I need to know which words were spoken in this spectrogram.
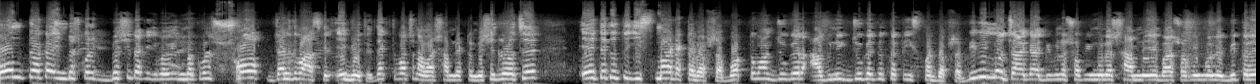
কম টাকা ইনভেস্ট করে বেশি টাকা কীভাবে ইনভেস্ট করবেন, সব জানিয়ে দেবো আজকের এই ভিডিওতে দেখতে পাচ্ছেন আমার সামনে একটা মেশিন রয়েছে। এটা কিন্তু স্মার্ট একটা ব্যবসা। বর্তমান যুগের আধুনিক যুগের কিন্তু একটা স্মার্ট ব্যবসা। বিভিন্ন জায়গায়, বিভিন্ন শপিং মলের সামনে বা শপিং মলের ভিতরে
